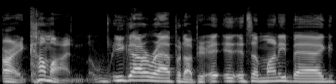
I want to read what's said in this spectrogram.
all right, come on, you got to wrap it up here. It- it- it's a money bag.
